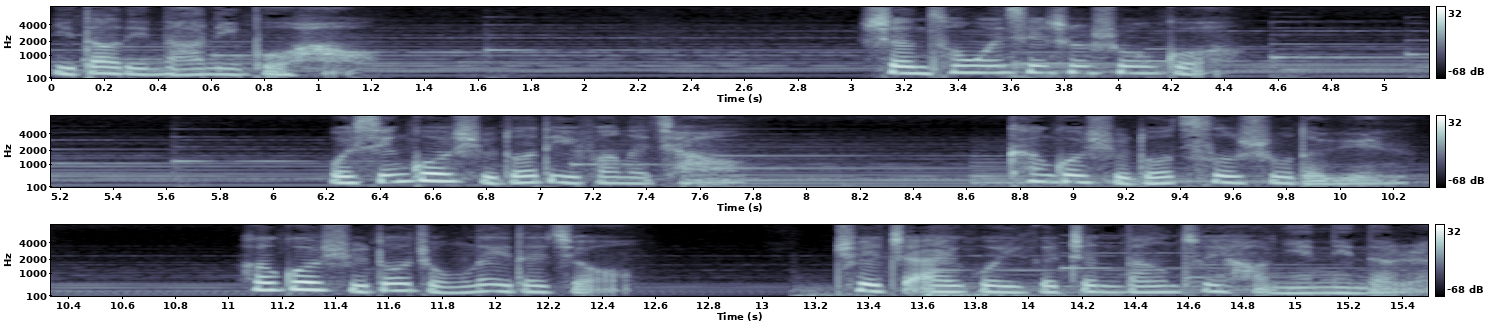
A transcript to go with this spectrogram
你到底哪里不好？”沈从文先生说过：“我行过许多地方的桥，看过许多次数的云。”喝过许多种类的酒，却只爱过一个正当最好年龄的人。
